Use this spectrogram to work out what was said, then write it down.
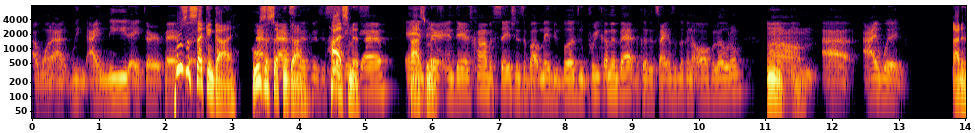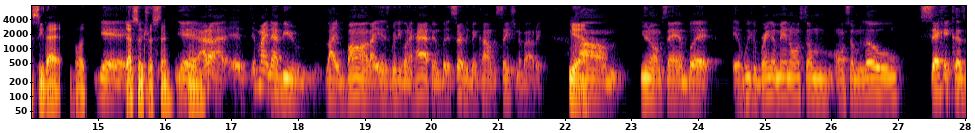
I want. I we. I need a third pass. Who's the second guy? Who's the second guy? Highsmith. Guy. And there and there's conversations about maybe Bud Dupree coming back because the Titans are looking to offload him. Mm-hmm. Um, I I would I didn't see that, but yeah, that's interesting. Yeah, yeah, I don't. It, it, might not be like Bond, like it's really going to happen, but it's certainly been conversation about it. Yeah, um, you know what I'm saying. But if we could bring him in on some on some low second, because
